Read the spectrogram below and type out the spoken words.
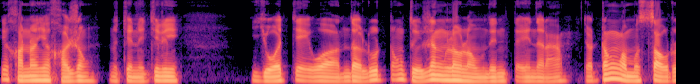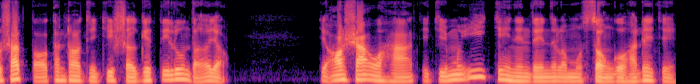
thì khó no như khó rong nó chỉ nên chỉ đi dùa chạy qua đỡ lúc trong tự răng lâu lòng đến tệ nữa là cho trong là một sầu đó sát tỏ thanh thọ thì chỉ sợ cái tí luôn đỡ rồi chỉ ở sao ở hạ thì chỉ mới ít chơi nên tệ là một sầu của hạ đây chỉ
